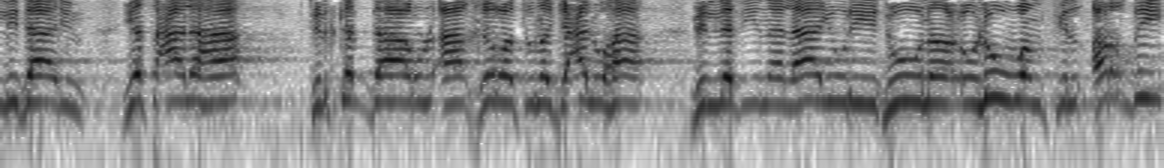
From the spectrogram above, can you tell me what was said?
لدار يسعى لها. تلك الدار الآخرة نجعلها للذين لا يريدون علوا في الأرض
